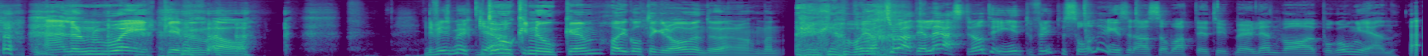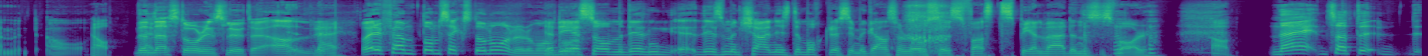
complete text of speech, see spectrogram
Alan Wake, ja. Det finns mycket. Duke Nukem har ju gått i graven tyvärr då, men... jag tror att jag läste någonting inte, för inte så länge sedan alltså, om att det typ möjligen var på gång igen. Nej, men ja. Ja, Den nej. där storyn slutar jag aldrig. Nej. Vad är det, 15-16 år nu de har Ja, det är, på? som, det, är, en- det är som en Chinese Democracy med Guns N' Roses, fast spelvärldens svar. Ja. Nej, så att det, det-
